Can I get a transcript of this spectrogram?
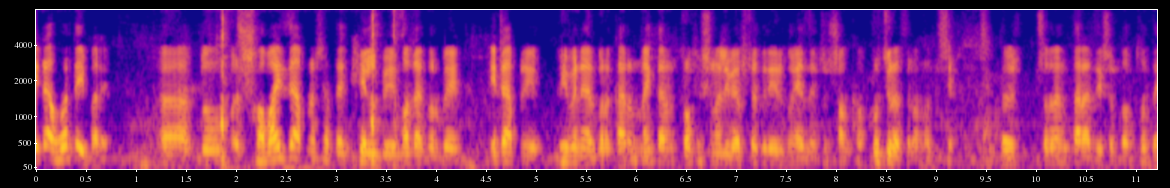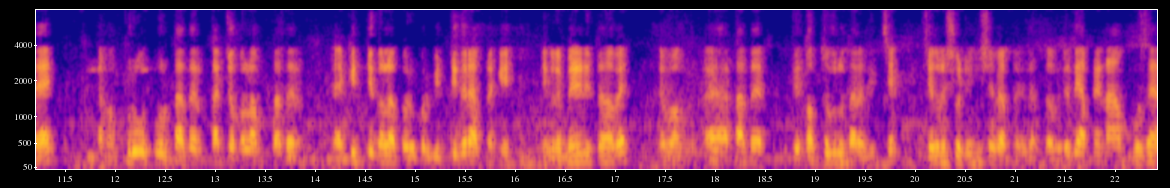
এটা হতেই পারে। তো সবাই যে আপনার সাথে খেলবে, মজা করবে, এটা আপনি ভেবে নেওয়ার কোনো কারণ নাই, কারণ প্রফেশনালি ব্যবসা করে এরকম এজেন্টের সংখ্যা প্রচুর আছে বাংলাদেশে। তো সুতরাং তারা যেসব তথ্য দেয় এবং পুরোপুর তাদের কার্যকলাপ, তাদের কীর্তিকলাপের উপর ভিত্তি করে আপনাকে এগুলো মেনে নিতে হবে। এবং তাদের যে তথ্যগুলো তারা দিচ্ছে সেগুলো সঠিক হিসেবে আপনাকে জানতে হবে। যদি আপনি না বুঝেন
